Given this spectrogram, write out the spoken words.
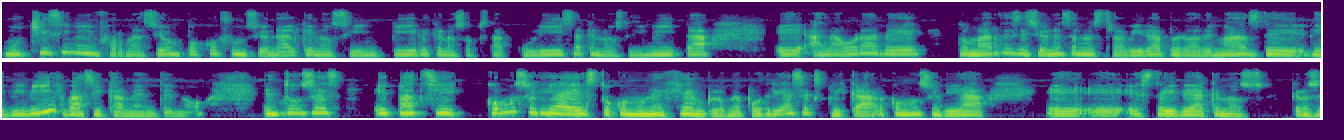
muchísima información poco funcional que nos impide, que nos obstaculiza, que nos limita eh, a la hora de tomar decisiones en nuestra vida, pero además de, vivir básicamente, ¿no? Entonces, eh, Patsy, ¿cómo sería esto con un ejemplo? ¿Me podrías explicar cómo sería eh, eh, esta idea que nos, nos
